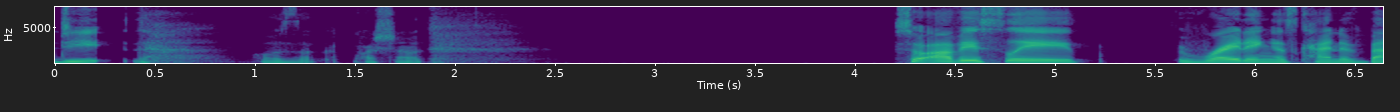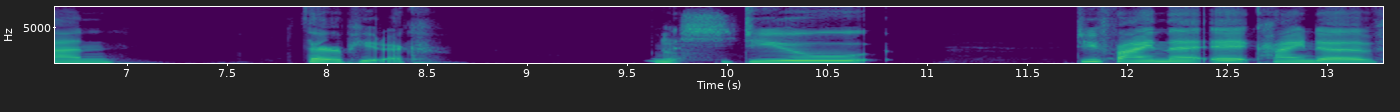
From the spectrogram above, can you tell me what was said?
do you, what was the question? So obviously, writing has kind of been therapeutic. Yes. Do you do you find that it kind of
